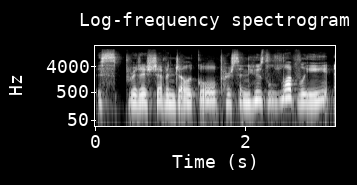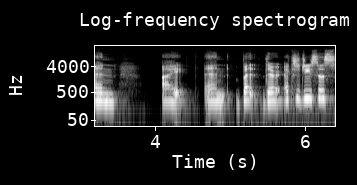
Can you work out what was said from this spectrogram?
this British evangelical person who's lovely, and I and but their exegesis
